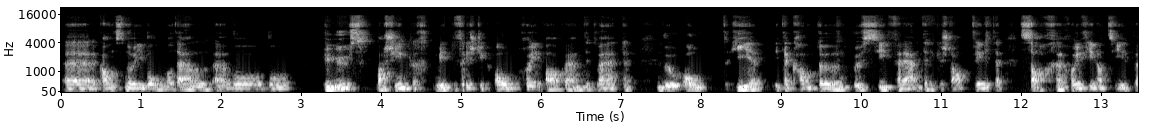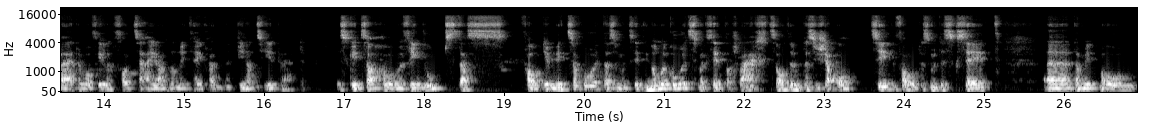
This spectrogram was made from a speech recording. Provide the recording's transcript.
äh, ganz neue Wohnmodelle, äh, wo, wo bei uns wahrscheinlich mittelfristig auch können angewendet werden weil auch hier in den Kantonen gewisse Veränderungen stattfinden, Sachen können finanziert werden, die vielleicht vor zehn Jahren noch nicht können finanziert werden. Es gibt Sachen, wo man findet, ups, das fällt ihm nicht so gut. Also man sieht nicht nur Gutes, man sieht auch Schlechtes, oder? Und das ist ja auch sinnvoll, dass man das sieht, äh, damit man auch,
